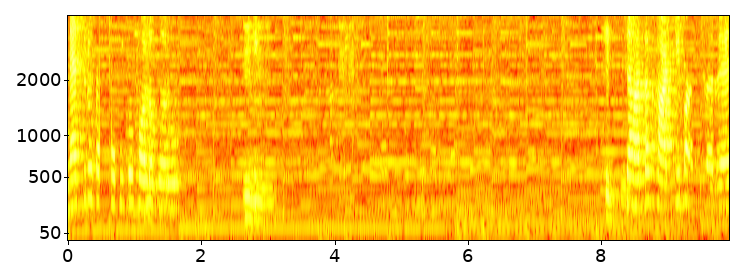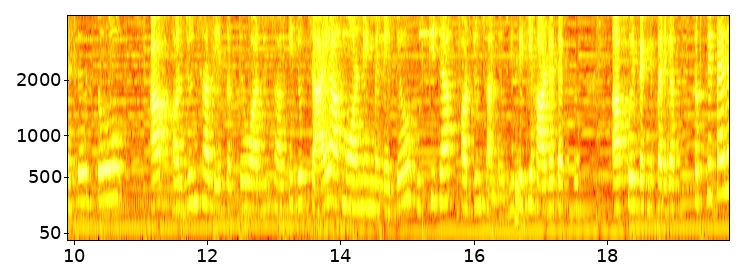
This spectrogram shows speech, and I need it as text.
नेचुरोपैथी को फॉलो करो जहाँ तक हार्ट की बात कर रहे हैं सर तो आप अर्जुन छाल ले सकते हो। अर्जुन छाल की जो चाय आप मॉर्निंग में लेते हो उसकी जगह आप अर्जुन छाल ले। जिससे कि हार्ट अटैक आपको इफ़ेक्ट नहीं पड़ेगा। सबसे पहले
